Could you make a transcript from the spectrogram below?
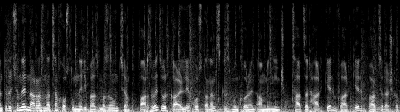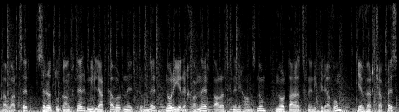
Ընտրություններն առանձնացան խոստումների բազմազանությամբ։ Պարզվեց, որ կարելի է խոստանալ սկզբունքորեն ամեն ինչ՝ ցածր հարկեր, վարկեր, բարձր աշխատավարձեր, զրո տուգանքներ, միլիարդավոր ներդրումներ, նոր երեխաներ, տարածքների հանձնում, նոր տարածքների գրավում եւ վերջապես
